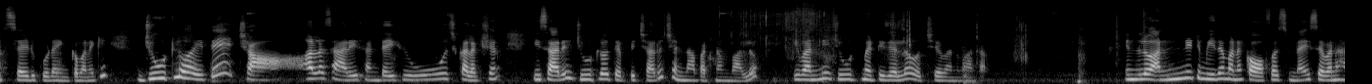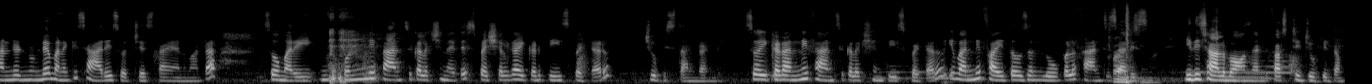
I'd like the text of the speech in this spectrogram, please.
అటు సైడ్ కూడా ఇంకా మనకి జూట్లో అయితే చాలా శారీస్ అంటే హ్యూజ్ కలెక్షన్ ఈ సారీ జూట్లో తెప్పించారు చెన్నాపట్నం వాళ్ళు. ఇవన్నీ జూట్ మెటీరియల్లో వచ్చేవన్నమాట. ఇందులో అన్నిటి మీద మనకు ఆఫర్స్ ఉన్నాయి. సెవెన్ హండ్రెడ్ నుండే మనకి శారీస్ వచ్చేస్తాయి అనమాట సో మరి ఇంకా కొన్ని ఫ్యాన్సీ కలెక్షన్ అయితే స్పెషల్గా ఇక్కడ తీసి పెట్టారు. చూపిస్తాను రండి. సో ఇక్కడ అన్ని ఫ్యాన్సీ కలెక్షన్ తీసి పెట్టారు. ఇవన్నీ ఫైవ్ థౌజండ్ లోపల ఫ్యాన్సీ శారీస్. ఇది చాలా బాగుందండి. ఫస్ట్ ఇది చూపిద్దాం.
